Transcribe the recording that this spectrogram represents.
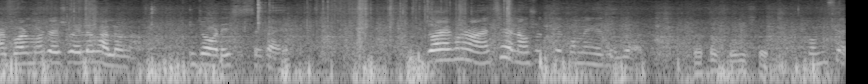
আর বরমশাই শরীরে ভালো না। জ্বর এসছে গায়ে। জ্বর এখন আছে না? ওষুধ খেয়ে কমে গেছে জ্বর? কমছে।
